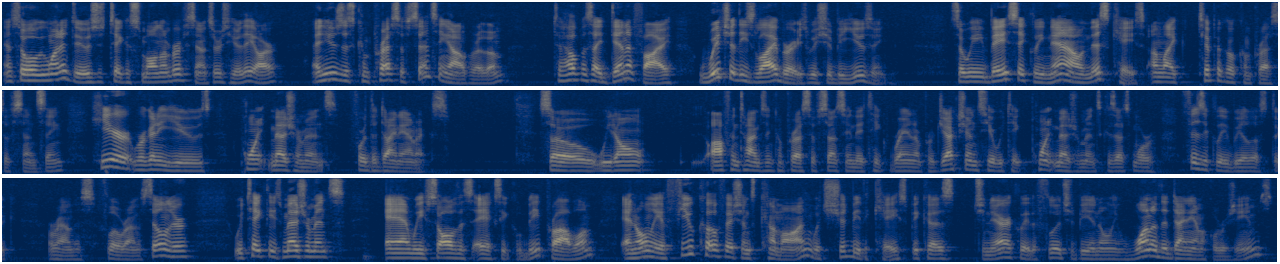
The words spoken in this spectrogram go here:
And so what we want to do is just take a small number of sensors, here they are, and use this compressive sensing algorithm to help us identify which of these libraries we should be using. So we basically now, in this case, unlike typical compressive sensing, here we're going to use point measurements for the dynamics. So we don't, oftentimes in compressive sensing, they take random projections. Here we take point measurements because that's more physically realistic around this flow around the cylinder. We take these measurements and we solve this AX equal B problem and only a few coefficients come on, which should be the case because generically the fluid should be in only one of the dynamical regimes.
